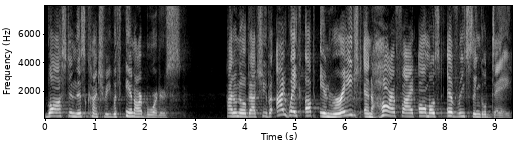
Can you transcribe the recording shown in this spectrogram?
Lost in this country within our borders. I don't know about you, but I wake up enraged and horrified almost every single day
